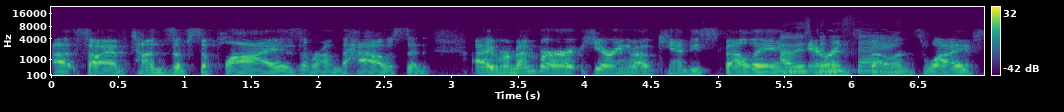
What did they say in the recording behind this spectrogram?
uh, so I have tons of supplies around the house. And I remember hearing about Candy Spelling, I was gonna Aaron. Spelling's wife.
